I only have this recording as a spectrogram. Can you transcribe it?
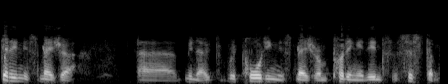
getting this measure, uh, you know, recording this measure and putting it into the system.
